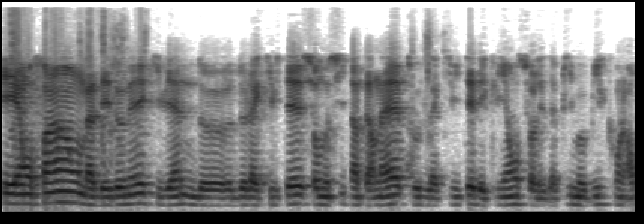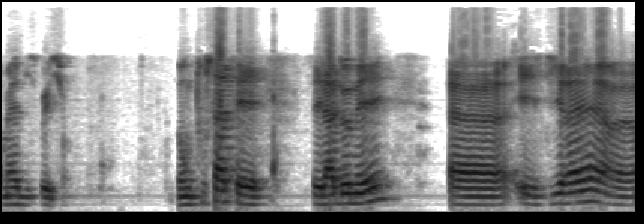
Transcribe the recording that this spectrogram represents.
Et enfin, on a des données qui viennent de, de l'activité sur nos sites internet ou de l'activité des clients sur les applis mobiles qu'on leur met à disposition. Donc tout ça, c'est la donnée. Euh, et je dirais, euh,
